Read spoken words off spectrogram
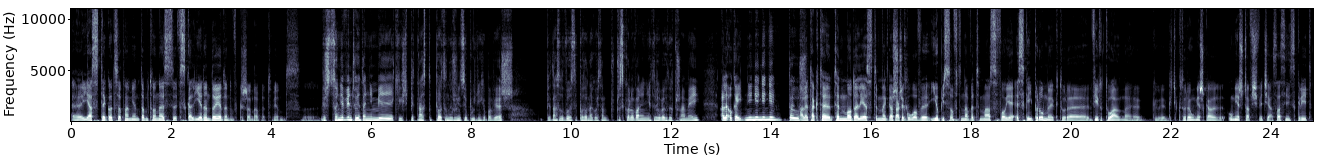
E, ja z tego co pamiętam, to ona jest w skali 1 do 1 w grze nawet, więc. E, wiesz co, nie wiem, czy oni tam nie mieli jakichś 15% różnicy później chyba, wiesz? 15-20% jakoś tam przeskalowanie niektórych obiektów przynajmniej, ale okej, okay, nie, nie, nie, nie, to już... Ale tak, te, ten model jest mega tak. szczegółowy. Ubisoft nawet ma swoje escape roomy, które wirtualne, które umieszka, umieszcza w świecie Assassin's Creed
